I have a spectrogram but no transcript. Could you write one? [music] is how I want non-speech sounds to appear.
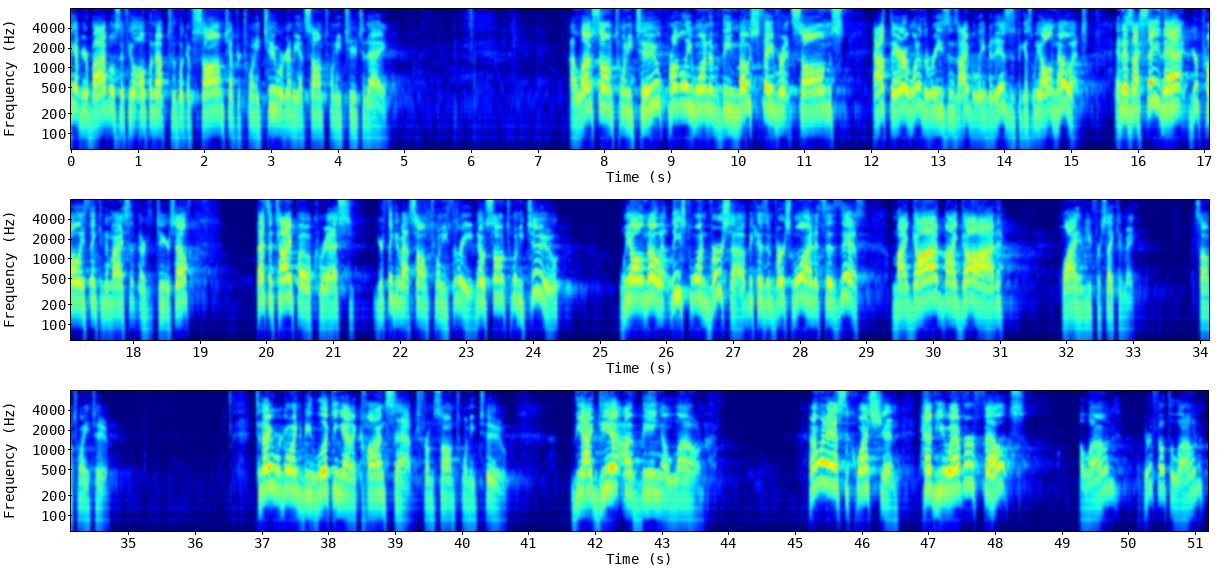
You have your Bibles. If you'll open up to the book of Psalm, chapter 22, we're going to be in Psalm 22 today. I love Psalm 22, probably one of the most favorite Psalms out there. One of the reasons I believe it is is because we all know it. And as I say that, you're probably thinking to, my, to yourself, that's a typo, Chris. You're thinking about Psalm 23. No, Psalm 22, we all know at least one verse of, because in verse 1 it says this My God, my God, why have you forsaken me? Psalm 22. Today we're going to be looking at a concept from Psalm 22 the idea of being alone. And I want to ask the question Have you ever felt alone? You ever felt alone?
